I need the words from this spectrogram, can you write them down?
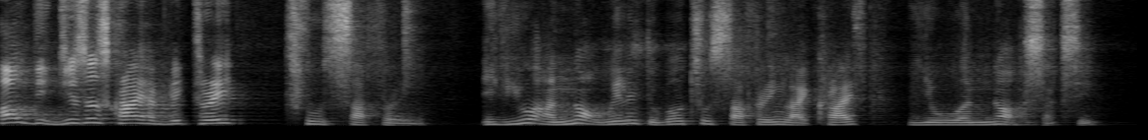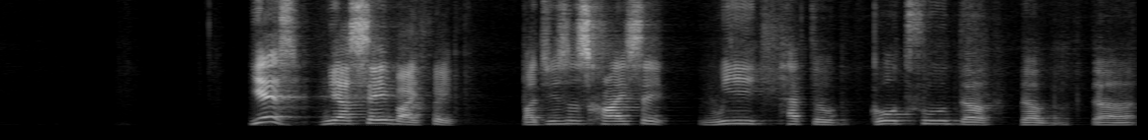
how did Jesus Christ have victory? Through suffering. If you are not willing to go through suffering like Christ, you will not succeed. Yes, we are saved by faith, but Jesus Christ said we have to go through the, the, the,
